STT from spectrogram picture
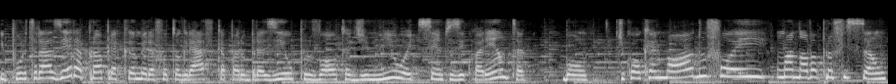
e por trazer a própria câmera fotográfica para o Brasil por volta de 1840? Bom, de qualquer modo, foi uma nova profissão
